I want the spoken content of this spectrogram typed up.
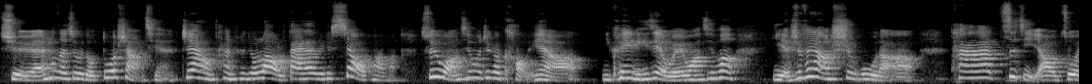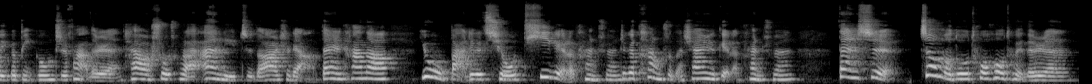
血缘上的就有多赏钱，这样探春就落了大家的一个笑话嘛。所以王熙凤这个考验啊，你可以理解为王熙凤也是非常世故的啊，她自己要做一个秉公执法的人，她要说出来按理只得二十两，但是她呢又把这个球踢给了探春，这个烫手的山芋给了探春，但是这么多拖后腿的人。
